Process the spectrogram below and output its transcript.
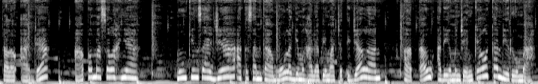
Kalau ada, apa masalahnya? Mungkin saja atasan kamu lagi menghadapi macet di jalan, atau ada yang menjengkelkan di rumah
